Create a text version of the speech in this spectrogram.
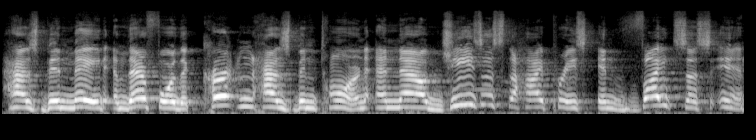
has been made, and therefore the curtain has been torn. And now, Jesus, the high priest, invites us in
